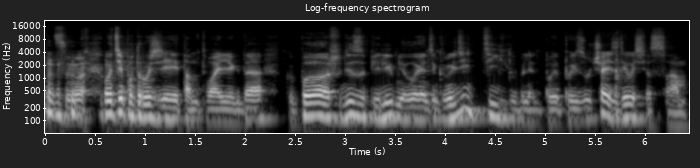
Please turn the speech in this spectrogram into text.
вот всего. ну, типа друзей там твоих, да. Паш, иди запили мне лендинг. Говорю, иди тильду, блин, по- поизучай, сделай себе сам.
